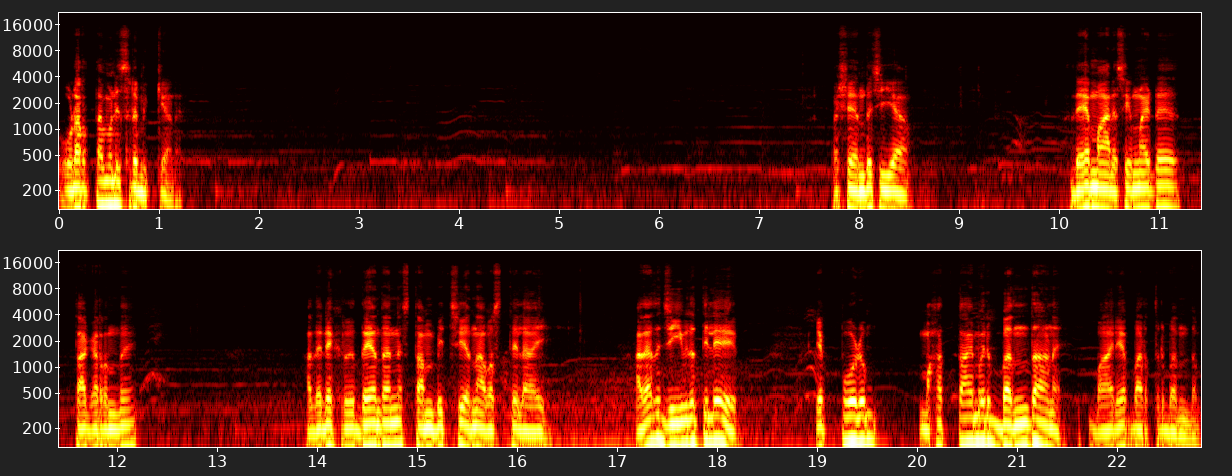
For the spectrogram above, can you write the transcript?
ഉണർത്താൻ വേണ്ടി ശ്രമിക്കുകയാണ്. പക്ഷെ എന്താ ചെയ്യാം? അദ്ദേഹം മാനസികമായിട്ട് തകർന്ന് അതിന്റെ ഹൃദയം തന്നെ സ്തംഭിച്ച് എന്ന അവസ്ഥയിലായി. അതായത് ജീവിതത്തിൽ എപ്പോഴും മഹത്തായ ഒരു ബന്ധമാണ് ഭാര്യ ഭർത്തൃബന്ധം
